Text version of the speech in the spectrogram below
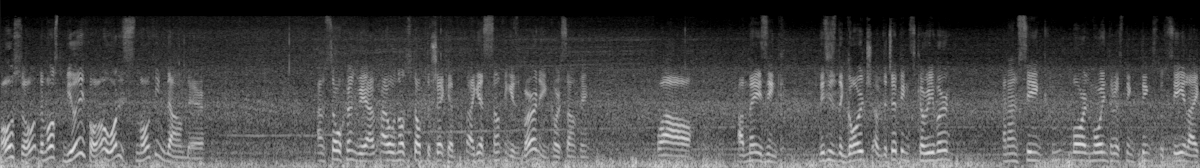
also the most beautiful. Oh, what is smoking down there? I'm so hungry, I, I will not stop to check it. I guess something is burning or something. Wow, amazing. This is the gorge of the Chepinska River, and I'm seeing more and more interesting things to see. Like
